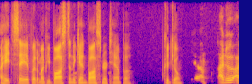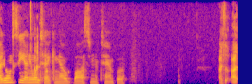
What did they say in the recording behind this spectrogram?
I hate to say it, but it might be Boston again. Boston or Tampa could go. Yeah, I just I don't see anyone taking out Boston or Tampa. I, th- I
